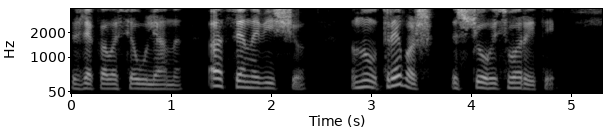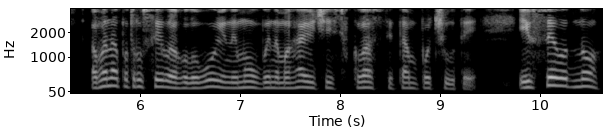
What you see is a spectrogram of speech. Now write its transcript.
злякалася Уляна, а це навіщо? Ну, треба ж з чогось варити. Вона потрусила головою, немов би намагаючись вкласти там почути, і все одно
